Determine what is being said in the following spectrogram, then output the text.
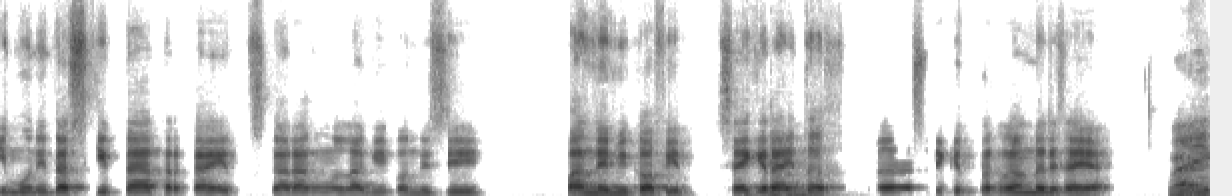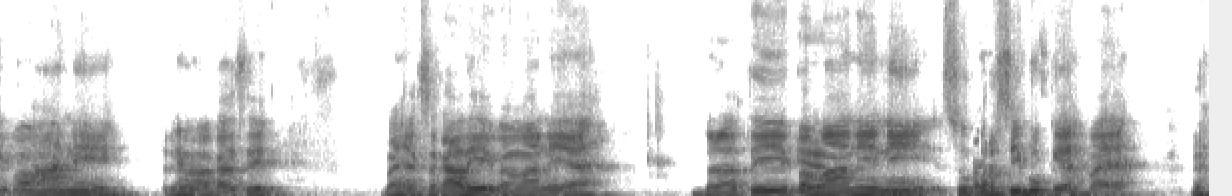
imunitas kita terkait sekarang lagi kondisi pandemi COVID. Saya kira itu uh, sedikit perkenalan dari saya. Baik Pak Mani, terima kasih banyak sekali Pak Mani ya. Berarti Pak ya. Mani ini super sibuk ya Pak ya.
